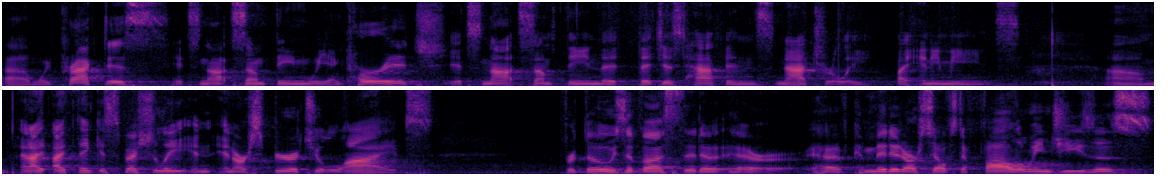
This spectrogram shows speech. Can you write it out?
um, we practice, it's not something we encourage, it's not something that, that just happens naturally by any means. Um, and I, I, think, especially in, in our spiritual lives, for those of us that are, have committed ourselves to following Jesus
